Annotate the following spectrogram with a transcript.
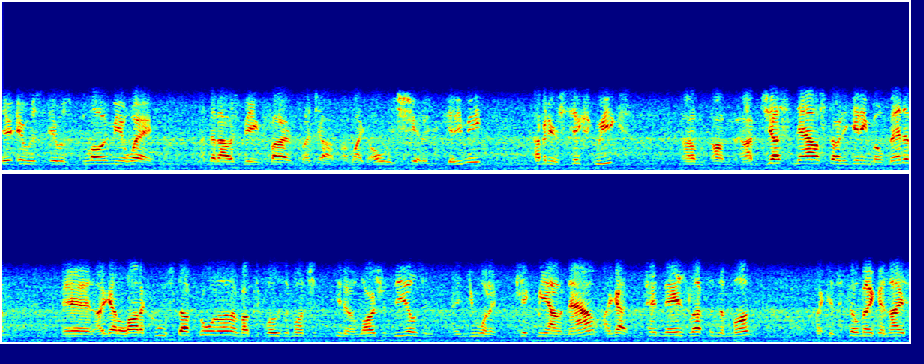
it, it was it was blowing me away that I was being fired from my job. I'm like, holy shit, are you kidding me? I've been here six weeks. Um, I'm I've just now started getting momentum. and I got a lot of cool stuff going on. I'm about to close a bunch of you know larger deals, and, and you want to kick me out now? I got 10 days left in the month. I can still make a nice,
